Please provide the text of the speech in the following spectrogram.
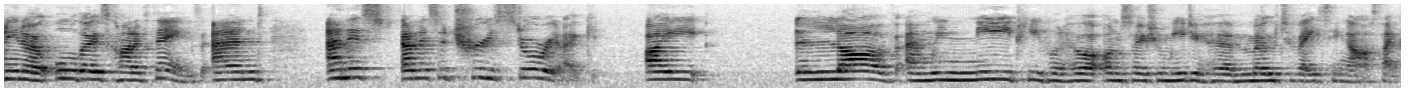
you know all those kind of things? And and it's and it's a true story. Like i love and we need people who are on social media who are motivating us. Like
